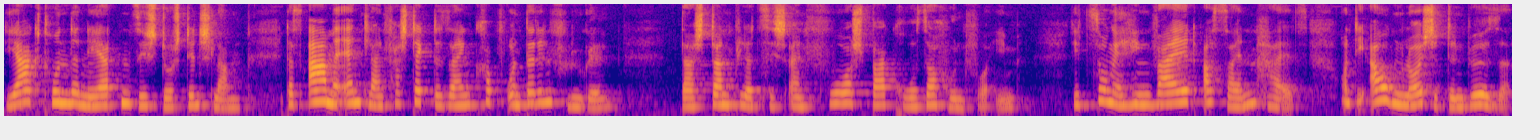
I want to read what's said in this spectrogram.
Die Jagdhunde näherten sich durch den Schlamm. Das arme Entlein versteckte seinen Kopf unter den Flügeln. Da stand plötzlich ein furchtbar großer Hund vor ihm. Die Zunge hing weit aus seinem Hals und die Augen leuchteten böse.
